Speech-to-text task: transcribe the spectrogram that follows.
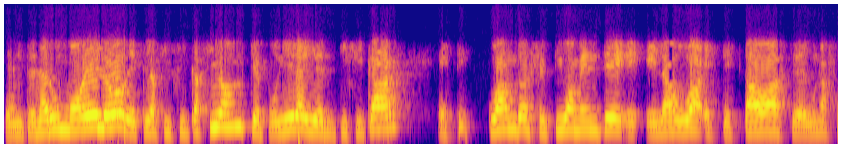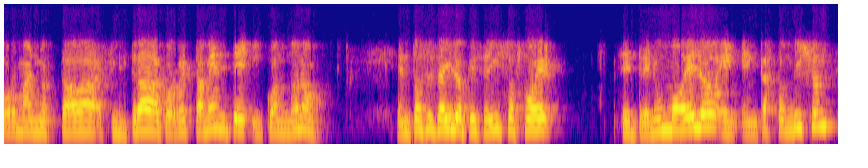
entrenar un modelo de clasificación que pudiera identificar este, cuando efectivamente eh, el agua este, estaba, este, de alguna forma, no estaba filtrada correctamente y cuando no. Entonces ahí lo que se hizo fue, se entrenó un modelo en, Custom Vision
